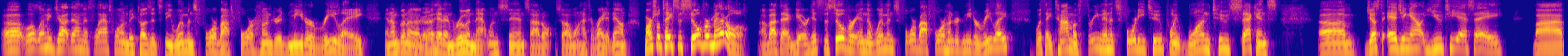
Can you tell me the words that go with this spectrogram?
Uh, well, let me jot down this last one because it's the women's four by 400 meter relay. And I'm going to okay. go ahead and ruin that one since I don't, so I won't have to write it down. Marshall takes the silver medal. How about that? Get, or gets the silver in the women's four by 400 meter relay with a time of three minutes, 42.12 seconds um, just edging out UTSA by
